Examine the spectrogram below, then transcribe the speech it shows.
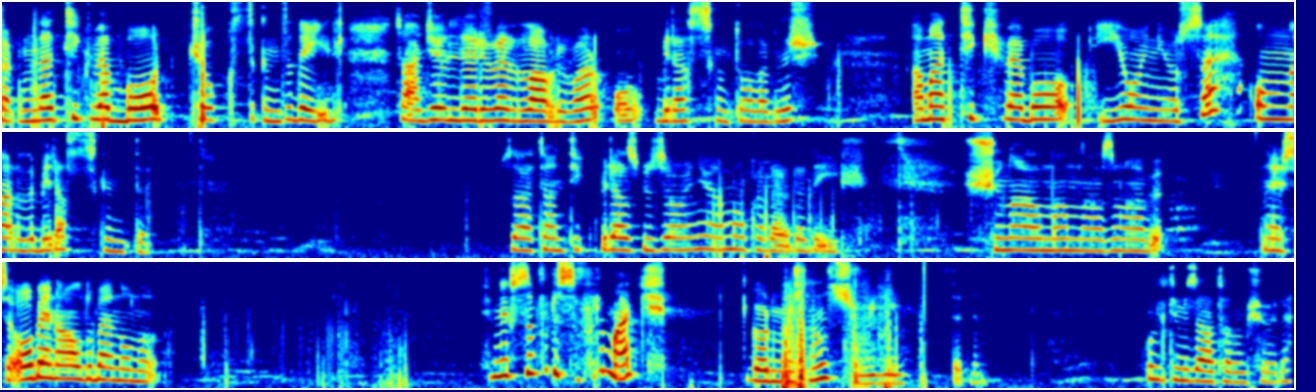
takımda Tik ve Bo çok sıkıntı değil. Sadece Larry ve Lavri var. O biraz sıkıntı olabilir. Ama Tik ve Bo iyi oynuyorsa onlar da biraz sıkıntı. Zaten Tik biraz güzel oynuyor ama o kadar da değil. Şunu almam lazım abi. Neyse o ben aldı ben onu. Şimdi 0-0 maç. Görmüyorsanız söyleyeyim dedim. Ultimizi atalım şöyle.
